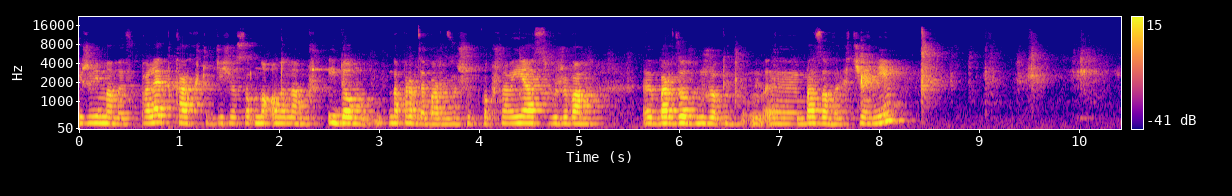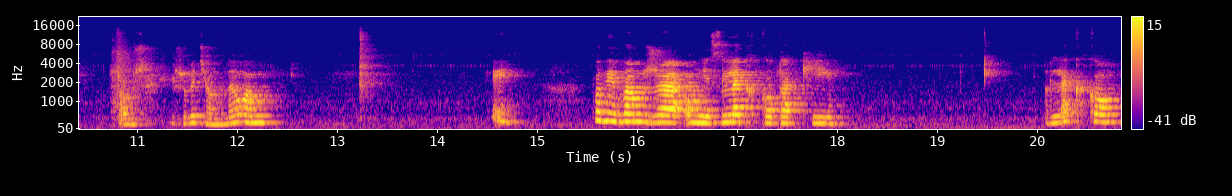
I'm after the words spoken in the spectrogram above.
jeżeli mamy w paletkach czy gdzieś osobno, one nam idą naprawdę bardzo szybko. Przynajmniej ja zużywam e, bardzo dużo tych e, bazowych cieni. Dobrze, już wyciągnęłam. I powiem Wam, że on jest lekko taki, lekko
